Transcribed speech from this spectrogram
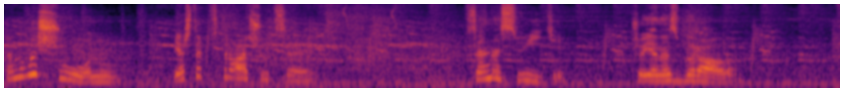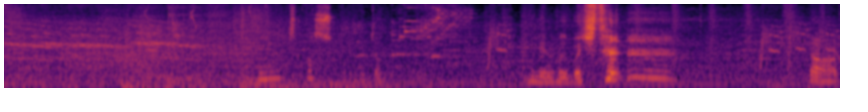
Та ну ви що, ну? Я ж так втрачу це. Це на світі, що я назбирала. Ну, це паскуда. Блін, вибачте. Так.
